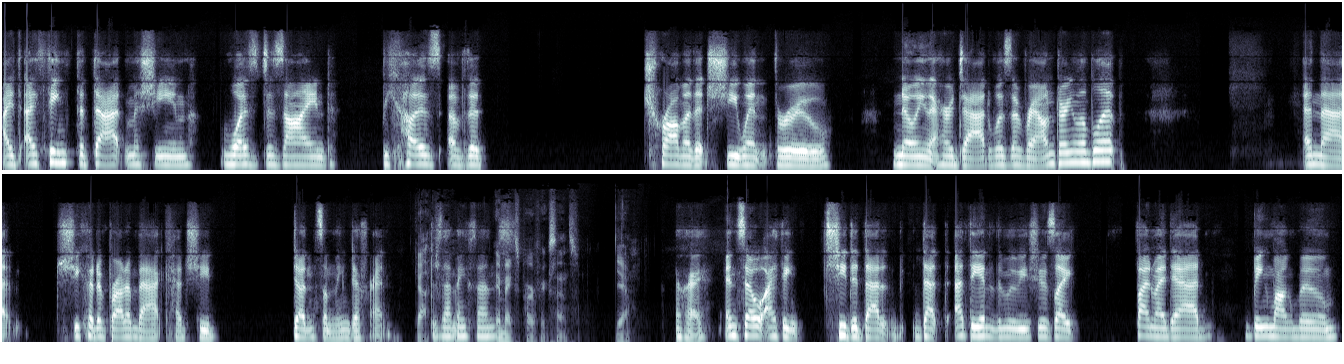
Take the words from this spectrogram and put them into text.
I, I think that that machine was designed because of the trauma that she went through knowing that her dad was around during the blip and that she could have brought him back had she done something different. Gotcha. Does that make sense? It makes perfect sense. Yeah. Okay. And so I think she did that that at the end of the movie she was like find my dad bing bong boom.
